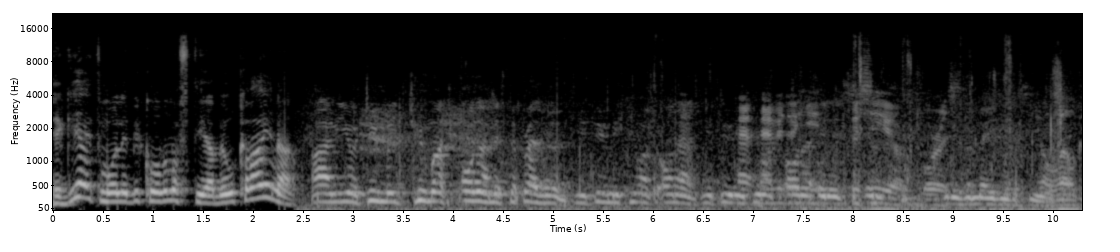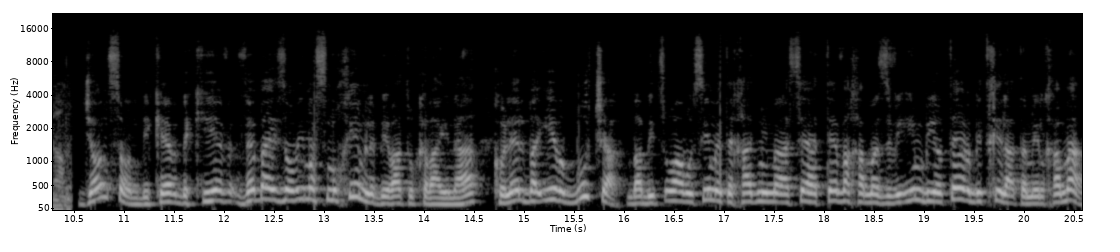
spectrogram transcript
הגיע אתמול לביקור מפתיע באוקראינה. ג'ונסון ביקר בקייב ובאזורים הסמוכים לבירת אוקראינה, כולל בעיר בוצ'ה, בה ביצעו הרוסים את אחד ממעשי הטבח המזוויעים ביותר בתחילת המלחמה.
